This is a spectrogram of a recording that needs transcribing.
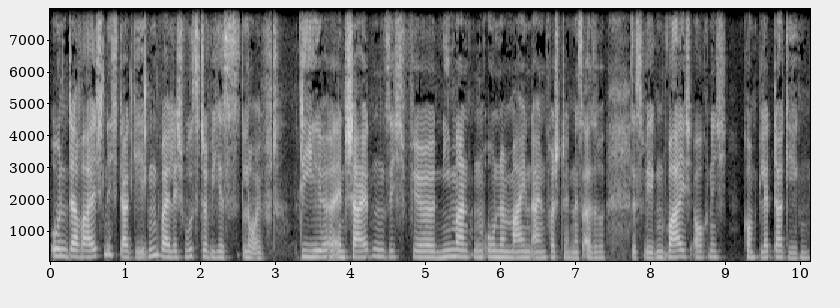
Und da war ich nicht dagegen, weil ich wusste, wie es läuft. Die entscheiden sich für niemanden ohne mein Einverständnis. Also deswegen war ich auch nicht komplett dagegen.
